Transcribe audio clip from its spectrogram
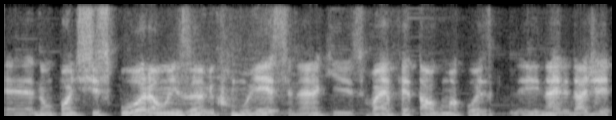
é, não pode se expor a um exame como esse, né? Que isso vai afetar alguma coisa. E na realidade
